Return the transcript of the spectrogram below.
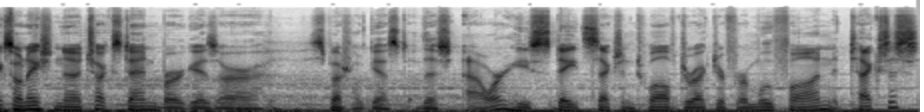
Exonation, uh, Chuck Stansburge is our special guest this hour. He's State Section 12 Director for MUFON, Texas.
